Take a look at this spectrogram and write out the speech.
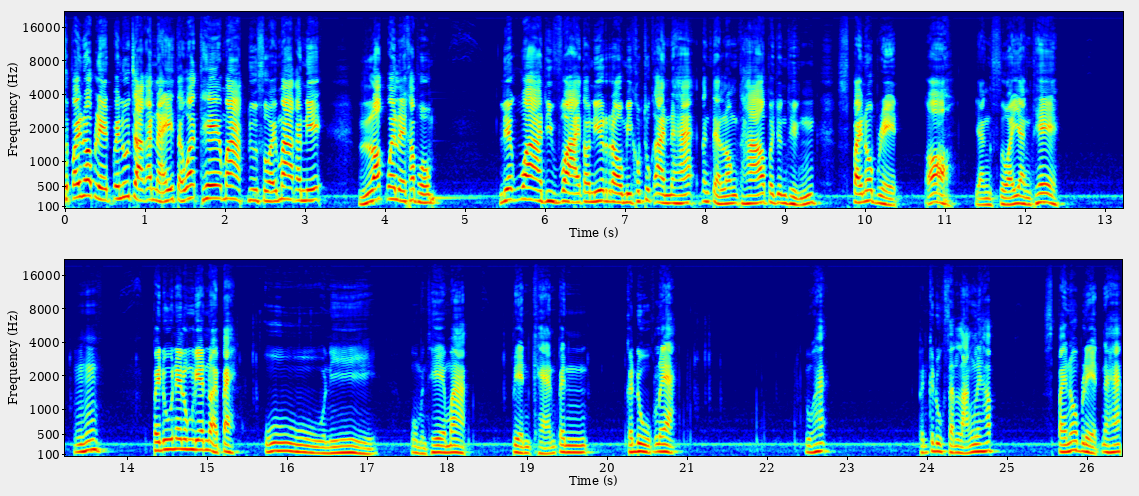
สไปโนเบลดไม่รู้จักอันไหน แต่ว่าเท่มากดูสวยมากอันนี้ ล็อกไว้เลยครับผม เรียกว่าดีวายตอนนี้เรามีครบทุกอันนะฮะ ตั้งแต่รองเท้าไปจนถึงสไปโนเบลดอ๋ออย่างสวยอย่างเท่ อือไปดูในโรงเรียนหน่อยไปอู้นี่ โอ้มันเท่มาก เปลี่ยนแขนเป็นกระดูกเลยอะดูฮะ เป็นกระดูกสันหลังเลยครับ spinal blade นะฮะ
